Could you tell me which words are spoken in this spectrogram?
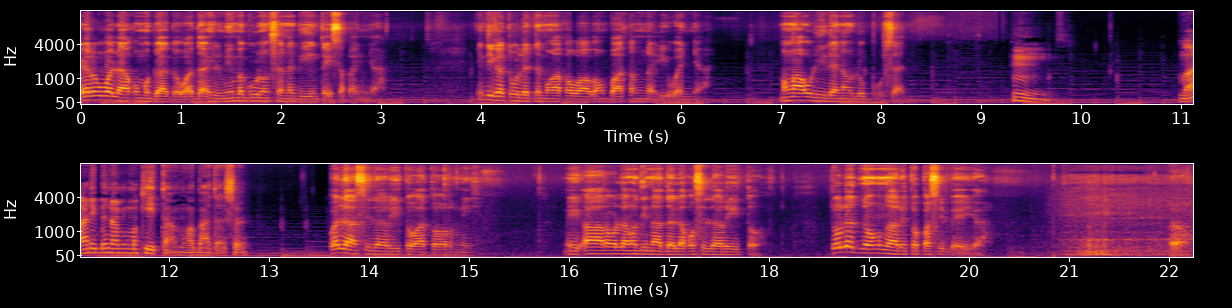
Pero wala akong magagawa dahil may magulang siya naghihintay sa kanya. Hindi katulad ng mga kawawang batang naiwan niya. Mga ulila ng lubusan. Hmm. Maaari ba naming makita ang mga bata, sir? Wala sila rito, attorney. May araw lang dinadala ko sila rito. Tulad noong narito pa si Bea. Ah,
